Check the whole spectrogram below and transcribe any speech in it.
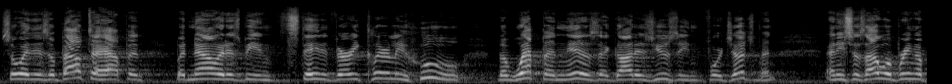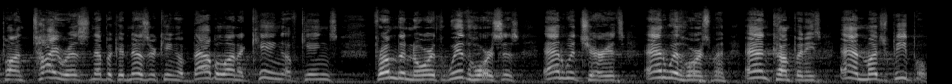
so it is about to happen, but now it is being stated very clearly who the weapon is that God is using for judgment. And he says, I will bring upon Tyrus, Nebuchadnezzar, king of Babylon, a king of kings from the north, with horses, and with chariots, and with horsemen, and companies, and much people.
